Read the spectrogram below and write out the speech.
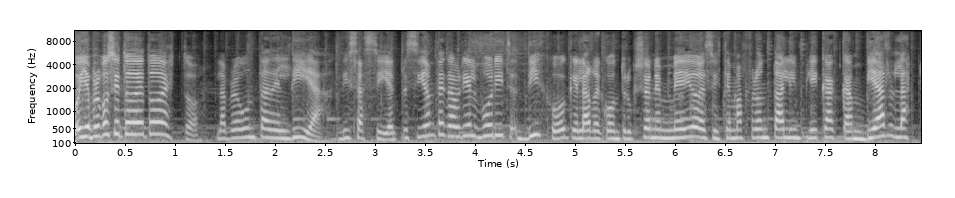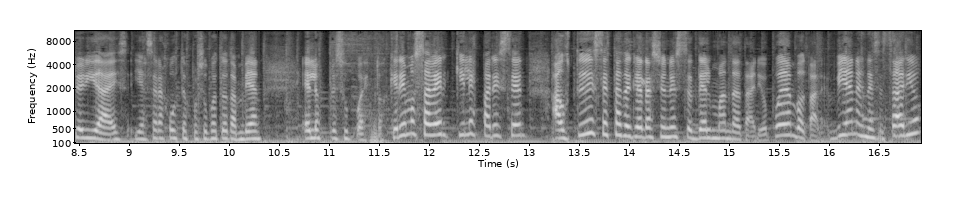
Oye, a propósito de todo esto, la pregunta del día dice así: el presidente Gabriel Boric dijo que la reconstrucción en medio del sistema frontal implica cambiar las prioridades y hacer ajustes, por supuesto, también en los presupuestos. Queremos saber qué les parecen a ustedes estas declaraciones del mandatario. Pueden votar. Bien, es necesario.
